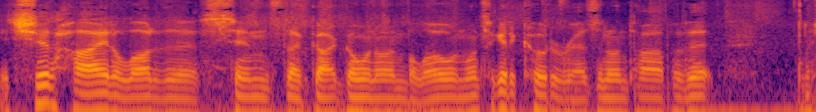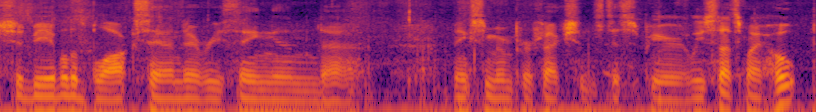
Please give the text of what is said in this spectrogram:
it should hide a lot of the sins that I've got going on below and once I get a coat of resin on top of it I should be able to block sand everything and uh, make some imperfections disappear. At least that's my hope.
